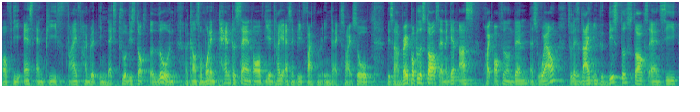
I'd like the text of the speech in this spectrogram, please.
of the S&P 500 index. Two of these stocks alone accounts for more than 10% of the entire S&P 500 index, right? So these are very popular stocks, and I get asked quite often on them as well. So let's dive into these two stocks and see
